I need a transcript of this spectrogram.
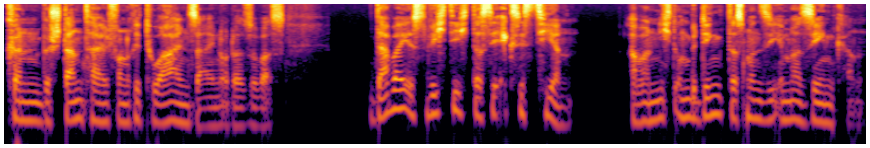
können Bestandteil von Ritualen sein oder sowas. Dabei ist wichtig, dass sie existieren, aber nicht unbedingt, dass man sie immer sehen kann.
